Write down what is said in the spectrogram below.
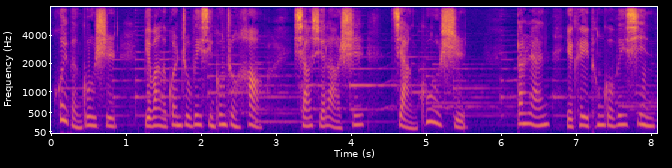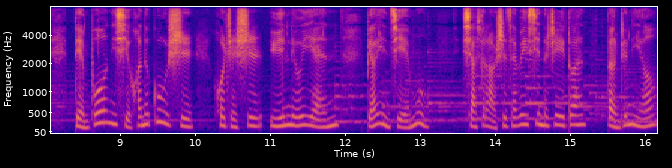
绘本故事，别忘了关注微信公众号“小雪老师讲故事”。当然，也可以通过微信点播你喜欢的故事，或者是语音留言、表演节目。小雪老师在微信的这一端等着你哦。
